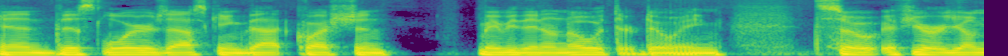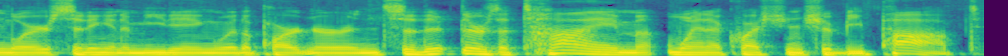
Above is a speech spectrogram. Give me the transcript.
and this lawyer is asking that question. Maybe they don't know what they're doing. So if you're a young lawyer sitting in a meeting with a partner, and so there, there's a time when a question should be popped,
